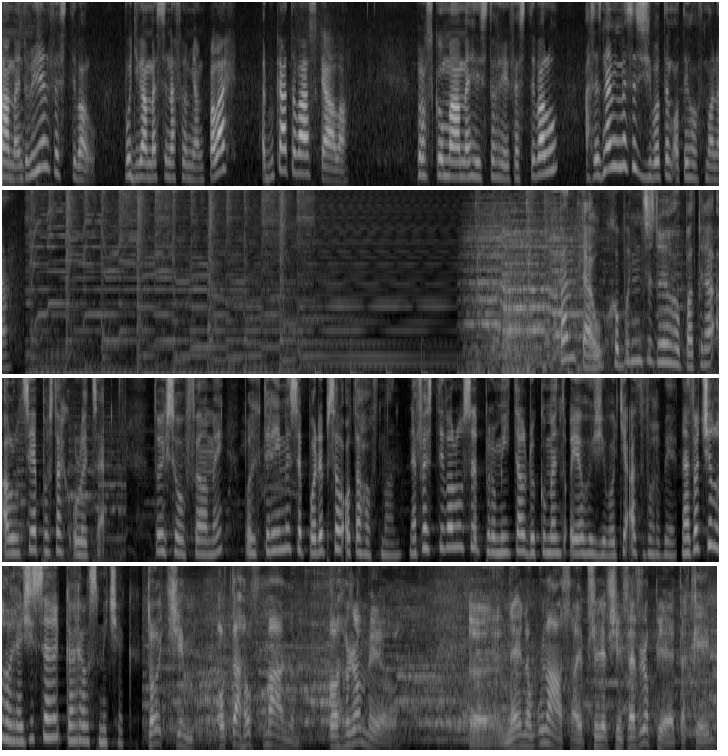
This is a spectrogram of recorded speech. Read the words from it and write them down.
Máme druhý den festivalu. Podíváme se na film Jan Palach a Dukátová skála. Proskoumáme historii festivalu a seznámíme se s životem Oty Hoffmana. Pan Tau, Chobotnice z druhého patra a Lucie Postach ulice. To jsou filmy, pod kterými se podepsal Ota Hoffman. Na festivalu se promítal dokument o jeho životě a tvorbě. Natočil ho režisér Karel Smiček. To, čím Ota Hoffman ohromil, eh, nejenom u nás, ale především v Evropě taky,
